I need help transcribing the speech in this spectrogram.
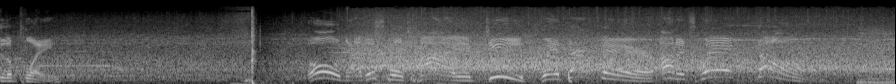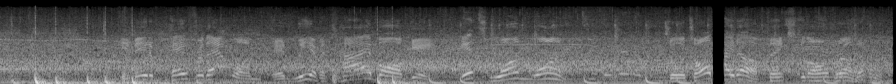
to the plate. Oh, now this one's high and deep. Way back there. On its way. Gone. He made him pay for that one. And we have a tie ball game. It's 1-1. So it's all tied up thanks to the home run.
